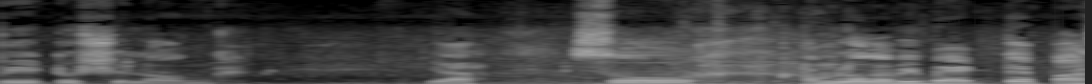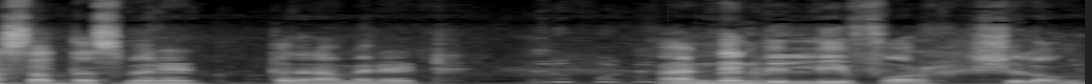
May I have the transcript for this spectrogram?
way to Shillong या सो हम लोग अभी बैठते हैं पाँच सात दस मिनट, पंद्रह minute and then will leave for Shillong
